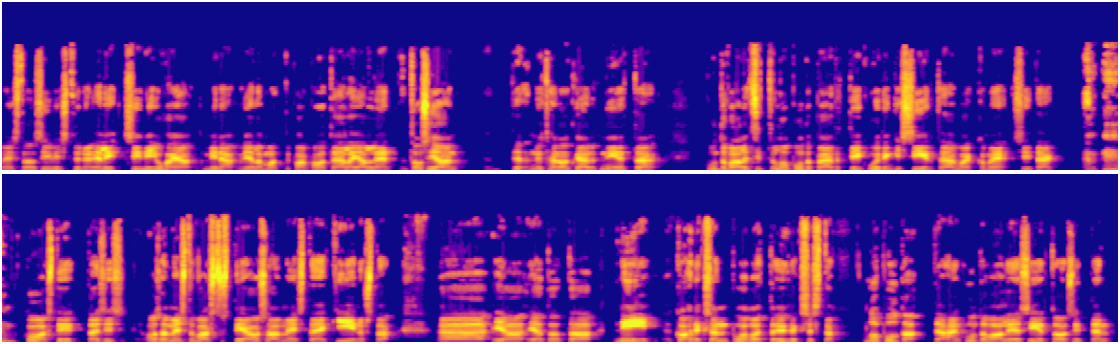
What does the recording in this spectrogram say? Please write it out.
meistä on sivistynyt. Eli Sini, Juha ja minä vielä Matti Parpala täällä jälleen. Tosiaan, nythän on käynyt niin, että kuntavaalit sitten lopulta päätettiin kuitenkin siirtää, vaikka me sitä kovasti, tai siis osa meistä vastusti ja osa meistä ei kiinnosta. Ää, ja, ja tota, niin, kahdeksan puoluetta yhdeksästä lopulta tähän kuntavaalien siirtoon sitten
